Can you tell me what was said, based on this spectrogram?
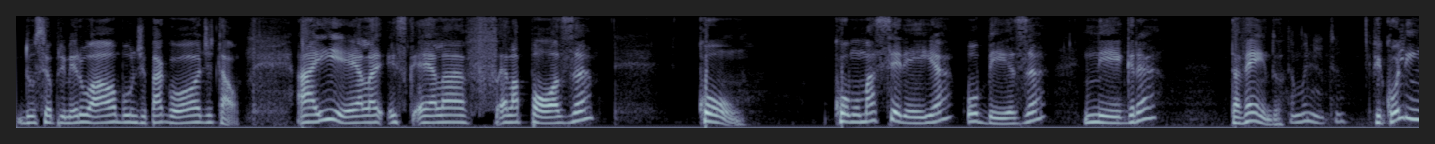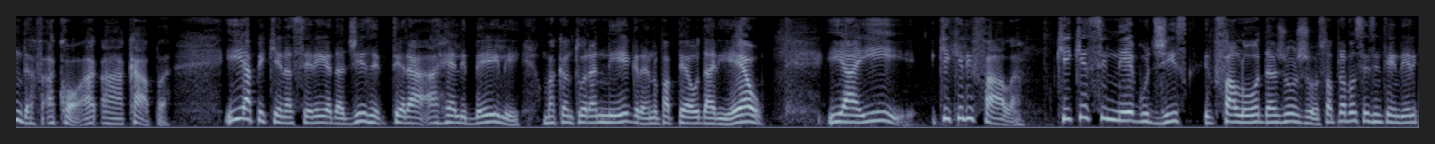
do seu primeiro álbum de pagode e tal. Aí ela, ela, ela posa com como uma sereia obesa, negra, tá vendo? Tão bonito. Ficou linda a, a- a capa. E a Pequena Sereia da Disney terá a Halle Bailey, uma cantora negra, no papel da Ariel. E aí, o que, que ele fala? O que, que esse nego diz, falou da JoJo? Só para vocês entenderem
